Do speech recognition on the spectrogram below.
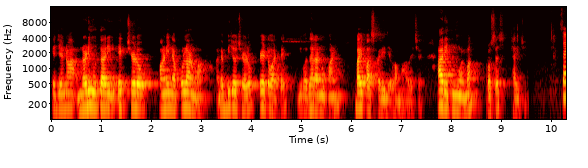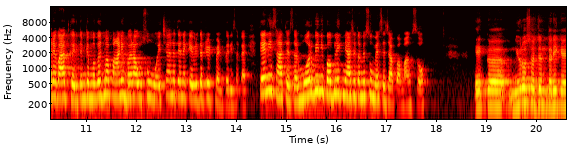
કે જેમાં નળી ઉતારી એક છેડો પાણીના પોલાણમાં અને બીજો છેડો પેટ વાટે, એ વધારાનું પાણી બાયપાસ કરી દેવામાં આવે છે. આ રીતનું એમાં પ્રોસેસ થાય છે. સરે વાત કરી તેમ કે મગજમાં પાણી ભરાવું શું હોય છે અને તેને કેવી રીતે ટ્રીટમેન્ટ કરી શકાય. તેની સાથે સર મોરબીની પબ્લિકને આજે તમે શું મેસેજ આપવા માંગશો? એક ન્યુરોસર્જન તરીકે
